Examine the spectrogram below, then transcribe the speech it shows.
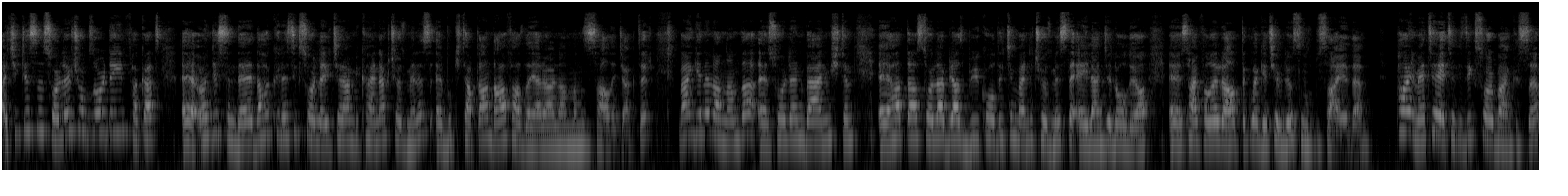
Açıkçası soruları çok zor değil fakat öncesinde daha klasik sorular içeren bir kaynak çözmeniz bu kitaptan daha fazla yararlanmanızı sağlayacaktır. Ben genel anlamda e, sorularını beğenmiştim. E, hatta sorular biraz büyük olduğu için bence çözmesi de eğlenceli oluyor. E, sayfaları rahatlıkla geçebiliyorsunuz bu sayede. Palme TET Fizik Soru Bankası.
